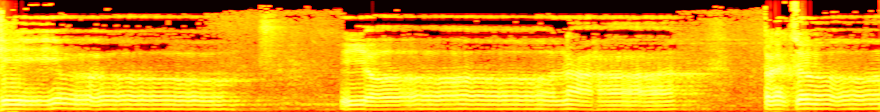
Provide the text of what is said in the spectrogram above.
धीमहि धियो यो नः प्रचोदयात्।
